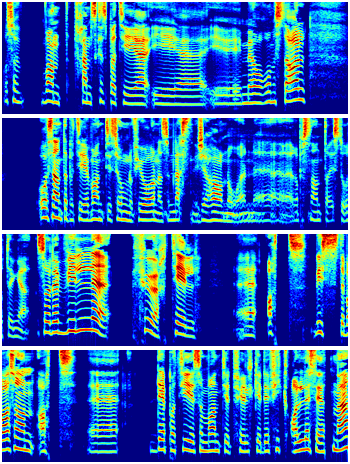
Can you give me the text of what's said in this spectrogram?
og så vant Fremskrittspartiet i, eh, i Møre og Romsdal, og Senterpartiet vant i Sogn og Fjordane, som nesten ikke har noen eh, representanter i Stortinget. Så det ville ført til eh, at hvis det var sånn at eh, det partiet som vant i et fylke, det fikk alle setene,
